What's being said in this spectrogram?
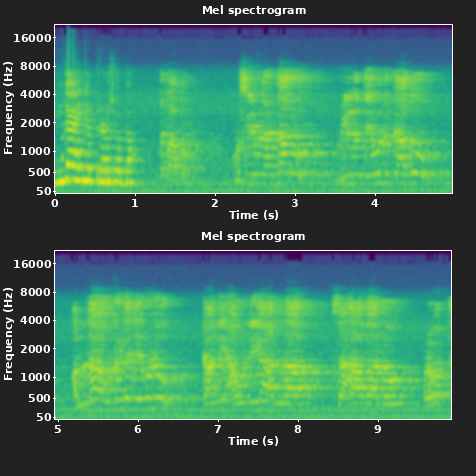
ఇంకా ఏం చెప్తున్నాడు చూద్దాం. ముస్లింలు అంటారు వీళ్ళు దేవుళ్ళు కాదు. అల్లా ఒక్కడే దేవుడు. కానీ ఔలియా అల్లా సహాబాలు ప్రవక్త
